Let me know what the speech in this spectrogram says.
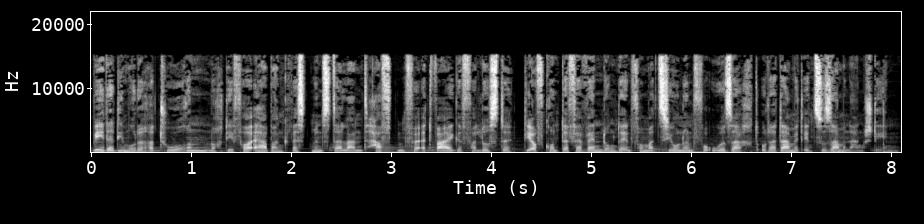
Weder die Moderatoren noch die VR Bank Westmünsterland haften für etwaige Verluste, die aufgrund der Verwendung der Informationen verursacht oder damit in Zusammenhang stehen.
